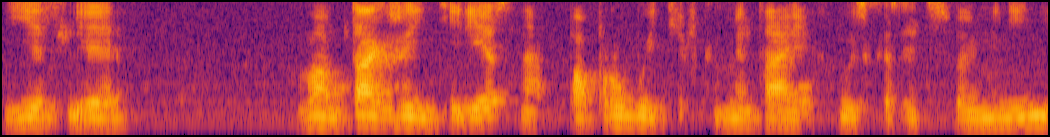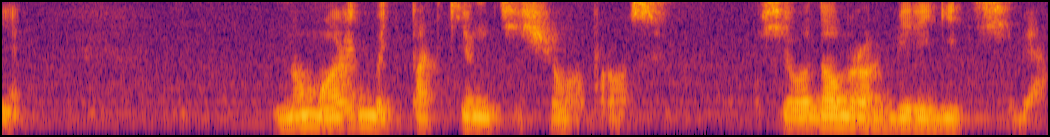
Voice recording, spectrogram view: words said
если вам также интересно, попробуйте в комментариях высказать свое мнение. Ну, может быть, подкинуть еще вопросы. Всего доброго, берегите себя.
